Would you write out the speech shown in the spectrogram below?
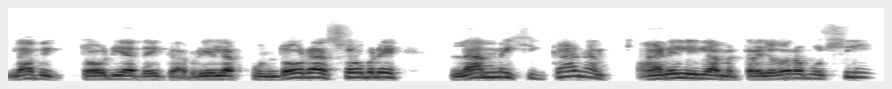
la victoria de Gabriela Fundora sobre la mexicana Areli la ametralladora Musiño,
